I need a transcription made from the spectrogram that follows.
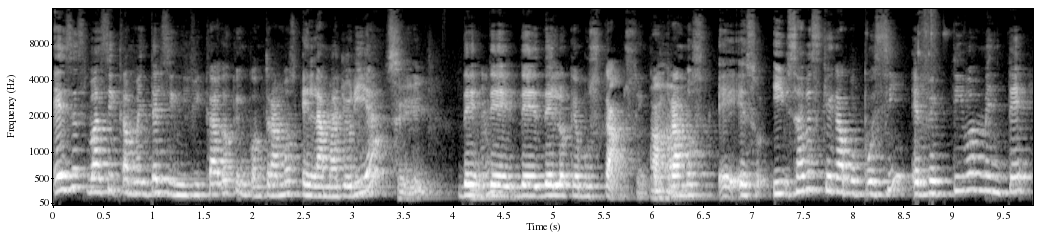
ese es básicamente el significado que encontramos en la mayoría de, lo que buscamos. Encontramos eh, eso. Y sabes qué, Gabo, pues sí, efectivamente,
